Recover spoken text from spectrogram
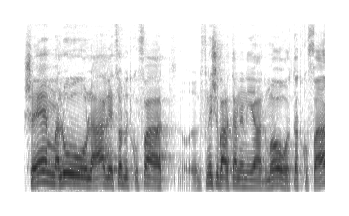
שהם עלו לארץ עוד בתקופת, לפני שבעל התניא נהיה אדמו"ר, אותה תקופה.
